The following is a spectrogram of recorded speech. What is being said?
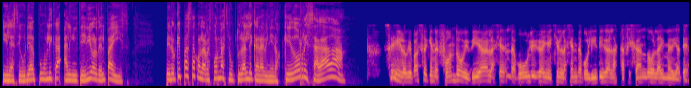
y la seguridad pública al interior del país. Pero ¿qué pasa con la reforma estructural de carabineros? ¿Quedó rezagada? Sí, lo que pasa es que en el fondo hoy día la agenda pública y en la agenda política la está fijando la inmediatez.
